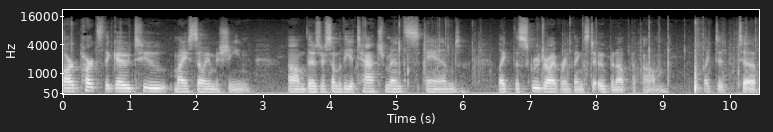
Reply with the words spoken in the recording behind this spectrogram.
are parts that go to my sewing machine. Um, those are some of the attachments and like the screwdriver and things to open up, um, like to, to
